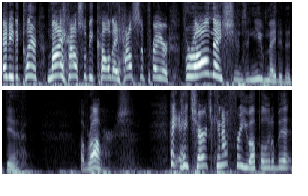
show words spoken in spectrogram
and he declared, My house will be called a house of prayer for all nations, and you've made it a den of robbers. Hey, hey, church, can I free you up a little bit?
